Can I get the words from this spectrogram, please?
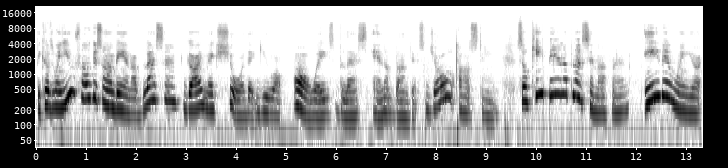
Because when you focus on being a blessing, God makes sure that you are always blessed in abundance. Joel Osteen. So keep being a blessing, my friend. Even when your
